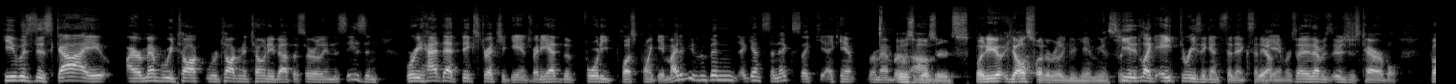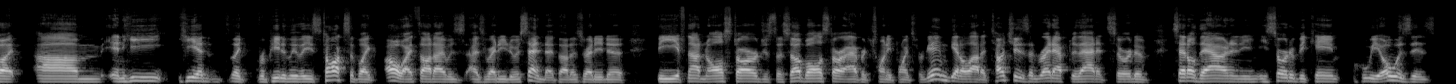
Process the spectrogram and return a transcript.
he was this guy. I remember we talked, we were talking to Tony about this early in the season where he had that big stretch of games, right? He had the 40 plus point game. Might have even been against the Knicks. Like I can't remember. It was Um, Wizards, but he, he also had a really good game against. the he had like eight threes against the Knicks in a game or so. That was it was just terrible. But um, and he he had like repeatedly these talks of like, oh, I thought I was I was ready to ascend. I thought I was ready to be, if not an all star, just a sub all star, average twenty points per game, get a lot of touches. And right after that, it sort of settled down, and he, he sort of became who he always is.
